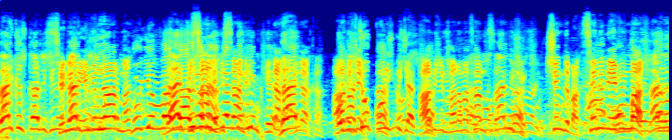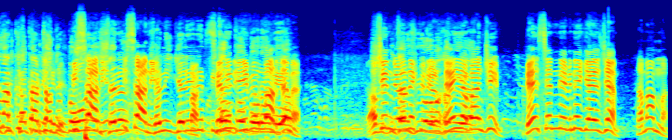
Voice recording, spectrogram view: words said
Ver kız kardeşini, Senin ver evin kızını. var mı? Bugün var, Ver yarın kızını, yok. Bir Neden saniye, vereyim bir ki? dakika, Ver. bir dakika. O zaman Abicim, çok konuşmayacaksın. abicim bana bakar mısın? Vermeyeceksin. Şimdi bak senin evin var. Ver o zaman kız kardeşini. Bir saniye, bir saniye. Bak, senin evin var değil mi? Şimdi örnek veriyorum. Ben yabancıyım. Ben senin evine geleceğim. Tamam mı?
